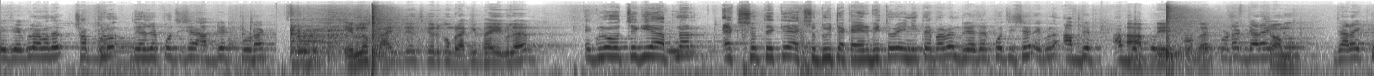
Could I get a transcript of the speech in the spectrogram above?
এই যেগুলো আমাদের সবগুলো দুই হাজার পঁচিশের আপডেট প্রোডাক্ট এগুলো প্রাইস রেঞ্জ কীরকম রাকিব ভাই এগুলার? এগুলো হচ্ছে গিয়ে আপনার একশো থেকে একশো দুই টাকা এর ভিতরেই নিতে পারবেন। দুই হাজার পঁচিশের এগুলো আপডেট product। প্রোডাক্ট যারা। যারা একটু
